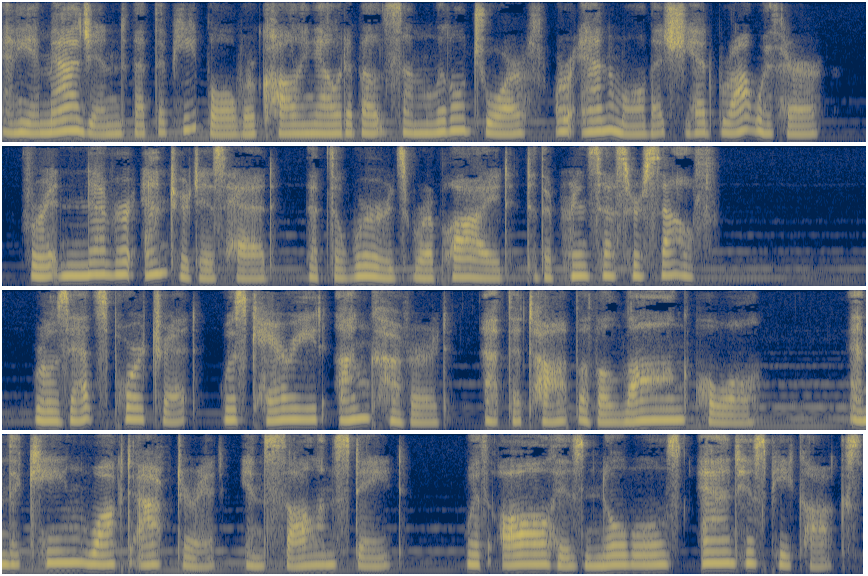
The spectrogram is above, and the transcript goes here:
and he imagined that the people were calling out about some little dwarf or animal that she had brought with her, for it never entered his head that the words were applied to the princess herself. Rosette's portrait was carried uncovered at the top of a long pole, and the king walked after it in solemn state, with all his nobles and his peacocks,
